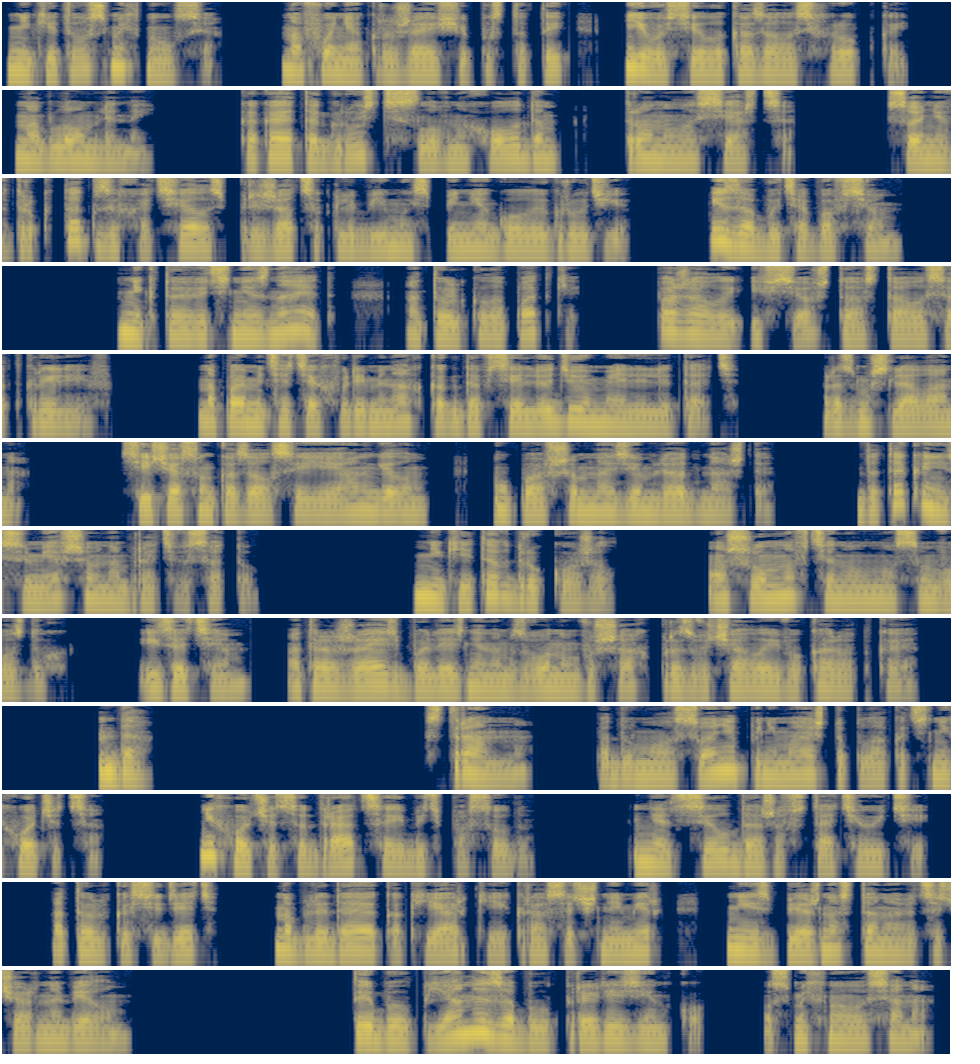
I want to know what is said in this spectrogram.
Никита усмехнулся. На фоне окружающей пустоты его сила казалась хрупкой, надломленной. Какая-то грусть, словно холодом, тронула сердце. Соне вдруг так захотелось прижаться к любимой спине голой грудью и забыть обо всем. Никто ведь не знает, а только лопатки. Пожалуй, и все, что осталось от крыльев. На память о тех временах, когда все люди умели летать, размышляла она. Сейчас он казался ей ангелом, упавшим на землю однажды, да так и не сумевшим набрать высоту. Никита вдруг ожил. Он шумно втянул носом воздух. И затем, отражаясь болезненным звоном в ушах, прозвучало его короткое «Да». «Странно», — подумала Соня, понимая, что плакать не хочется. Не хочется драться и бить посуду. Нет сил даже встать и уйти, а только сидеть, наблюдая, как яркий и красочный мир неизбежно становится черно белым «Ты был пьян и забыл про резинку», — усмехнулась она.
